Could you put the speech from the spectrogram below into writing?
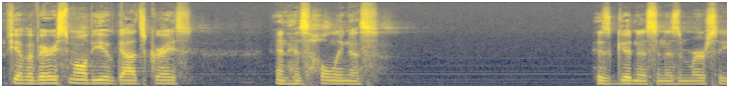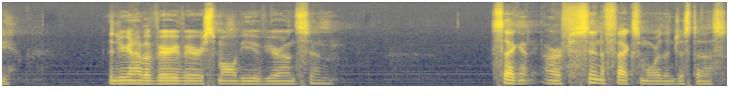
If you have a very small view of God's grace and His holiness, His goodness and His mercy, then you're going to have a very, very small view of your own sin. Second, our sin affects more than just us.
